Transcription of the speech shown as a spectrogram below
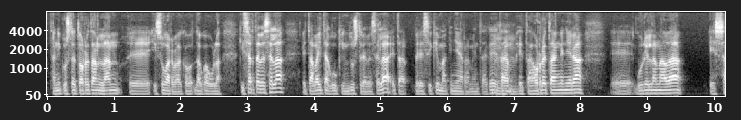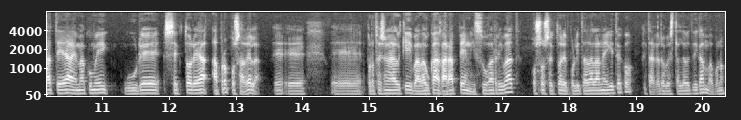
Eta nik uste horretan lan e, izugarri daukagula. Gizarte bezala, eta baita guk industria bezala, eta bereziki makina erramentak. Eh? Eta, mm. eta horretan gainera, e, gure lana da, esatea emakumeik gure sektorea aproposa dela. E, e, e, profesionalki badauka garapen izugarri bat, oso sektore polita da egiteko, eta gero bestalde betik ba, bueno,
